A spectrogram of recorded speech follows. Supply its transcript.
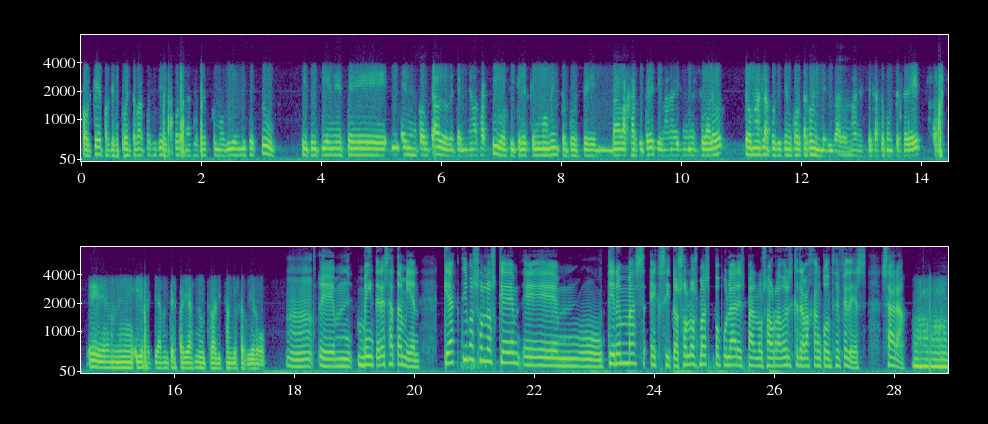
¿Por qué? Porque se pueden tomar posiciones cortas. Entonces, como bien dices tú, si tú tienes eh, en contado determinados activos y crees que en un momento pues eh, va a bajar tu precio y van a disminuir su valor, tomas la posición corta con el derivado, ¿no? en este caso con CFD, em, y efectivamente estarías neutralizando ese riesgo. Mm, em, me interesa también, ¿qué activos son los que em, tienen más éxito, son los más populares para los ahorradores que trabajan con CFDs? Sara. Ah,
